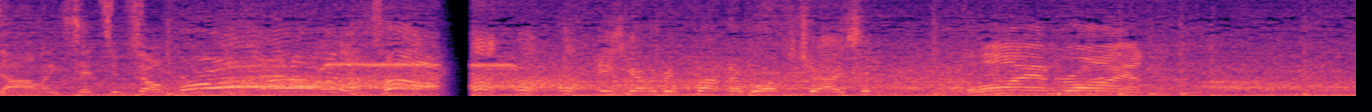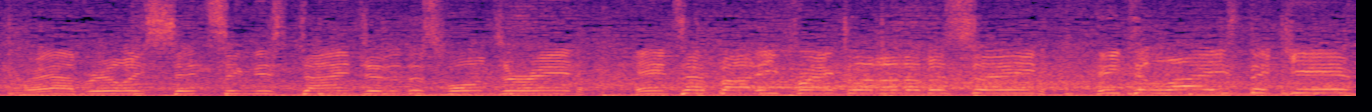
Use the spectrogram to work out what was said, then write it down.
Darling sets himself right over the top. He's going to be fun to watch, Jason. Lion Ryan. Crowd really sensing this danger that the Swans are in. Enter Buddy Franklin under the scene. He delays the give.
